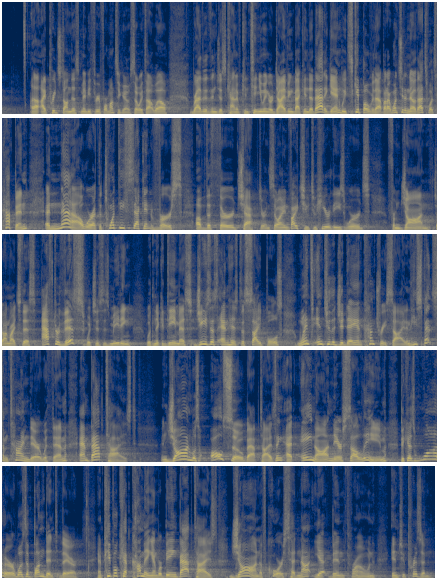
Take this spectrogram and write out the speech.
uh, I preached on this maybe three or four months ago. So we thought, well, rather than just kind of continuing or diving back into that again, we'd skip over that. But I want you to know that's what's happened. And now we're at the 22nd verse of the third chapter. And so I invite you to hear these words from John. John writes this After this, which is his meeting with Nicodemus, Jesus and his disciples went into the Judean countryside, and he spent some time there with them and baptized. And John was also baptizing at Aenon near Salim because water was abundant there. And people kept coming and were being baptized. John, of course, had not yet been thrown into prison.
